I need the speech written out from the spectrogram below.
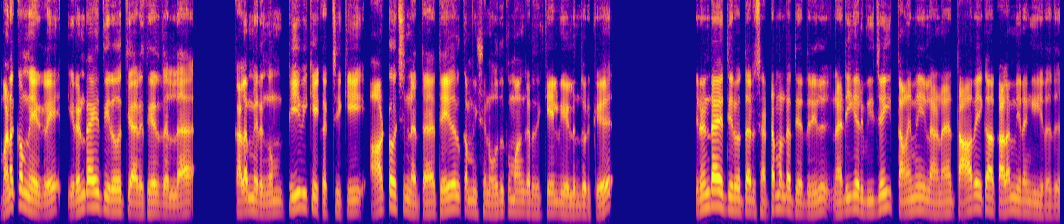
வணக்கம் நேர்களே. இரண்டாயிரத்தி இருபத்தி ஆறு தேர்தலில் களமிறங்கும் டிவிகே கட்சிக்கு ஆட்டோ சின்னத்தை தேர்தல் கமிஷன் ஒதுக்குமாங்கிறது கேள்வி எழுந்திருக்கு. இரண்டாயிரத்தி இருபத்தாறு சட்டமன்ற தேர்தலில் நடிகர் விஜய் தலைமையிலான தாவேகா களம் இறங்குகிறது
